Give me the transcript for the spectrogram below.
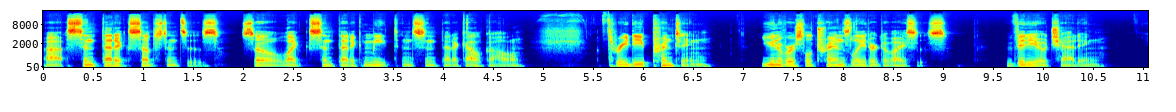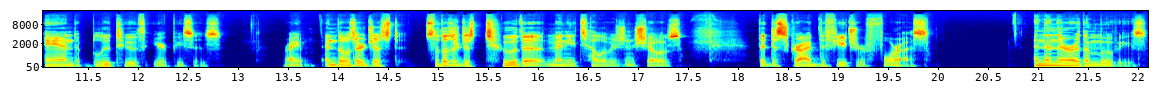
Uh, synthetic substances, so like synthetic meat and synthetic alcohol. 3D printing, universal translator devices, video chatting, and Bluetooth earpieces right? And those are just so those are just two of the many television shows that describe the future for us. And then there are the movies,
